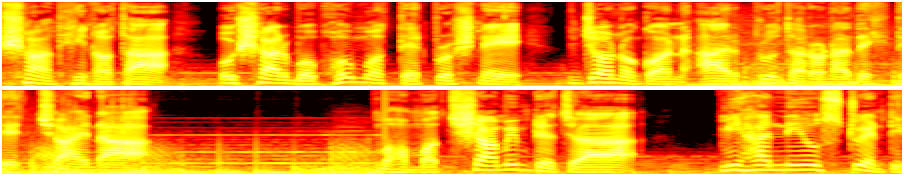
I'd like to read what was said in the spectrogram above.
স্বাধীনতা ও সার্বভৌমত্বের প্রশ্নে জনগণ আর প্রতারণা দেখতে চায় না। Mohammad Shamim Reza, Mihan news twenty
